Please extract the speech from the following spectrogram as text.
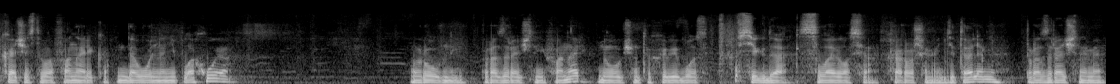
Качество фонарика довольно неплохое. Ровный прозрачный фонарь. Ну, в общем-то, Хабибос всегда славился хорошими деталями прозрачными.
